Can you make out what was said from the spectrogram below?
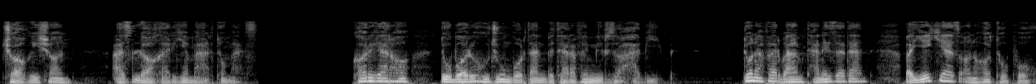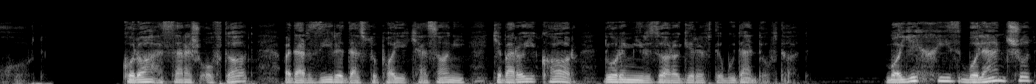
چاقیشان از لاغری مردم است. کارگرها دوباره هجوم بردن به طرف میرزا حبیب. دو نفر به هم تنه زدند و یکی از آنها توپخ خورد. کلاه از سرش افتاد و در زیر دست و پای کسانی که برای کار دور میرزا را گرفته بودند افتاد. با یک خیز بلند شد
